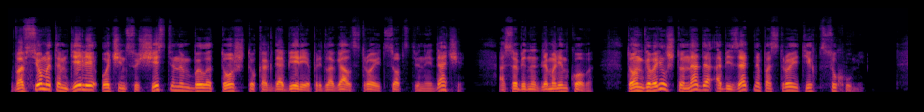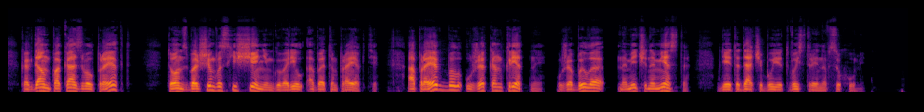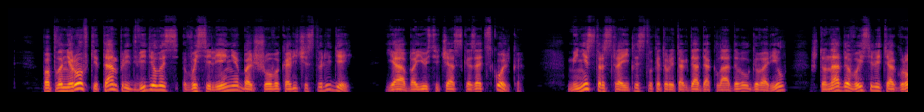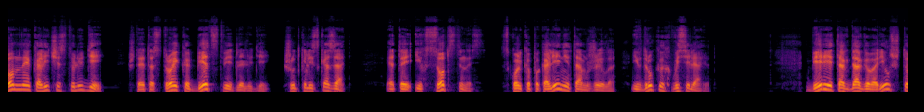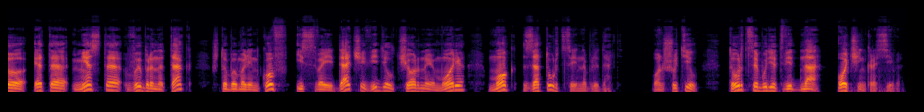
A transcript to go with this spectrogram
Во всем этом деле очень существенным было то, что когда Берия предлагал строить собственные дачи, особенно для Маленкова, то он говорил, что надо обязательно построить их в Сухуми. Когда он показывал проект, то он с большим восхищением говорил об этом проекте. А проект был уже конкретный, уже было намечено место, где эта дача будет выстроена в Сухуми. По планировке там предвиделось выселение большого количества людей. Я боюсь сейчас сказать сколько. Министр строительства, который тогда докладывал, говорил, что надо выселить огромное количество людей, что это стройка бедствия для людей. Шутка ли сказать? Это их собственность, сколько поколений там жило, и вдруг их выселяют. Берия тогда говорил, что это место выбрано так, чтобы Маленков из своей дачи видел Черное море, мог за Турцией наблюдать. Он шутил, Турция будет видна, очень красиво.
